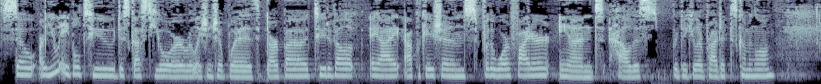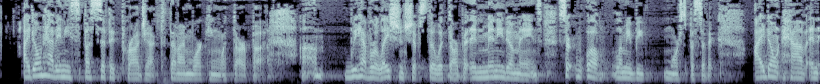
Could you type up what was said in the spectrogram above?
So, are you able to discuss your relationship with DARPA to develop AI applications for the warfighter and how this particular project is coming along? I don't have any specific project that I'm working with DARPA. Um, we have relationships though with DARPA in many domains. So, well, let me be more specific. I don't have an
